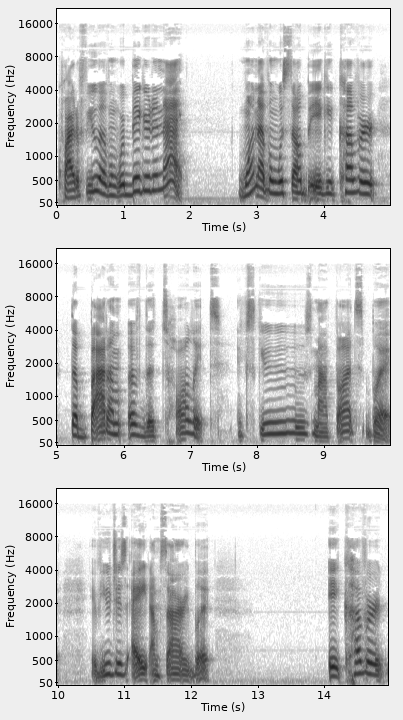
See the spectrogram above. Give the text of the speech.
Quite a few of them were bigger than that. One of them was so big it covered the bottom of the toilet. Excuse my thoughts, but if you just ate, I'm sorry, but it covered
